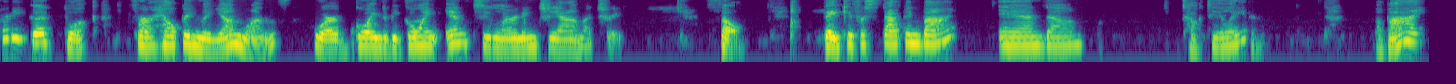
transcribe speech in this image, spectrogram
pretty good book for helping the young ones who are going to be going into learning geometry. So thank you for stopping by and um, talk to you later. Bye-bye.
